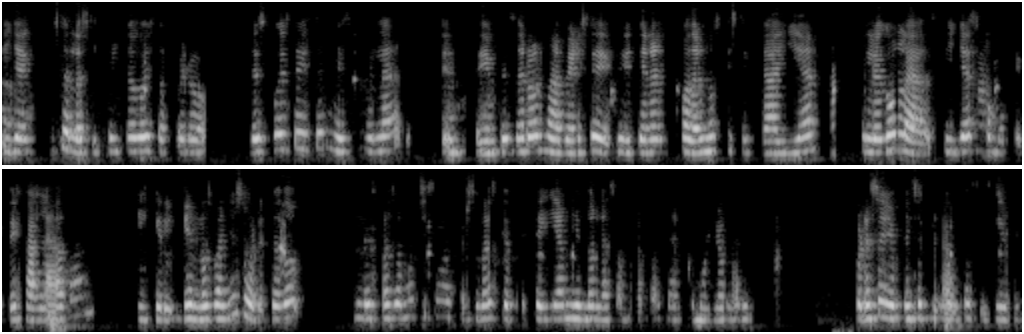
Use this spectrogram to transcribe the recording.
Y ya se las quité y todo eso, pero después de eso en mi escuela este, empezaron a verse literal cuadernos que se caían, que luego las sillas como que te jalaban y que en los baños sobre todo les pasó a muchísimas personas que seguían viendo la sombra pasar como yo la vi. Por eso yo pienso que la Ouija sí sirve.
